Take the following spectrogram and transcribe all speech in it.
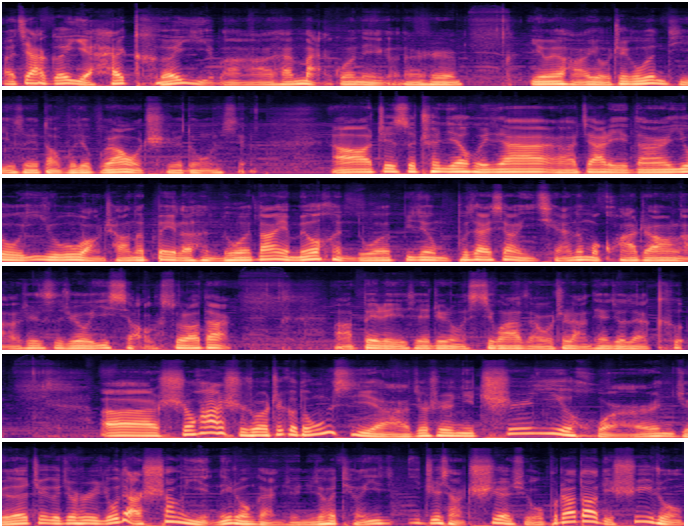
啊，价格也还可以吧，啊，还买过那个，但是因为好像有这个问题，所以导播就不让我吃这东西了。然后这次春节回家，然后家里当然又一如往常的备了很多，当然也没有很多，毕竟不再像以前那么夸张了。这次只有一小个塑料袋儿，啊，备了一些这种西瓜子儿。我这两天就在嗑。呃，实话实说，这个东西啊，就是你吃一会儿，你觉得这个就是有点上瘾那种感觉，你就会挺一一直想吃下去。我不知道到底是一种，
